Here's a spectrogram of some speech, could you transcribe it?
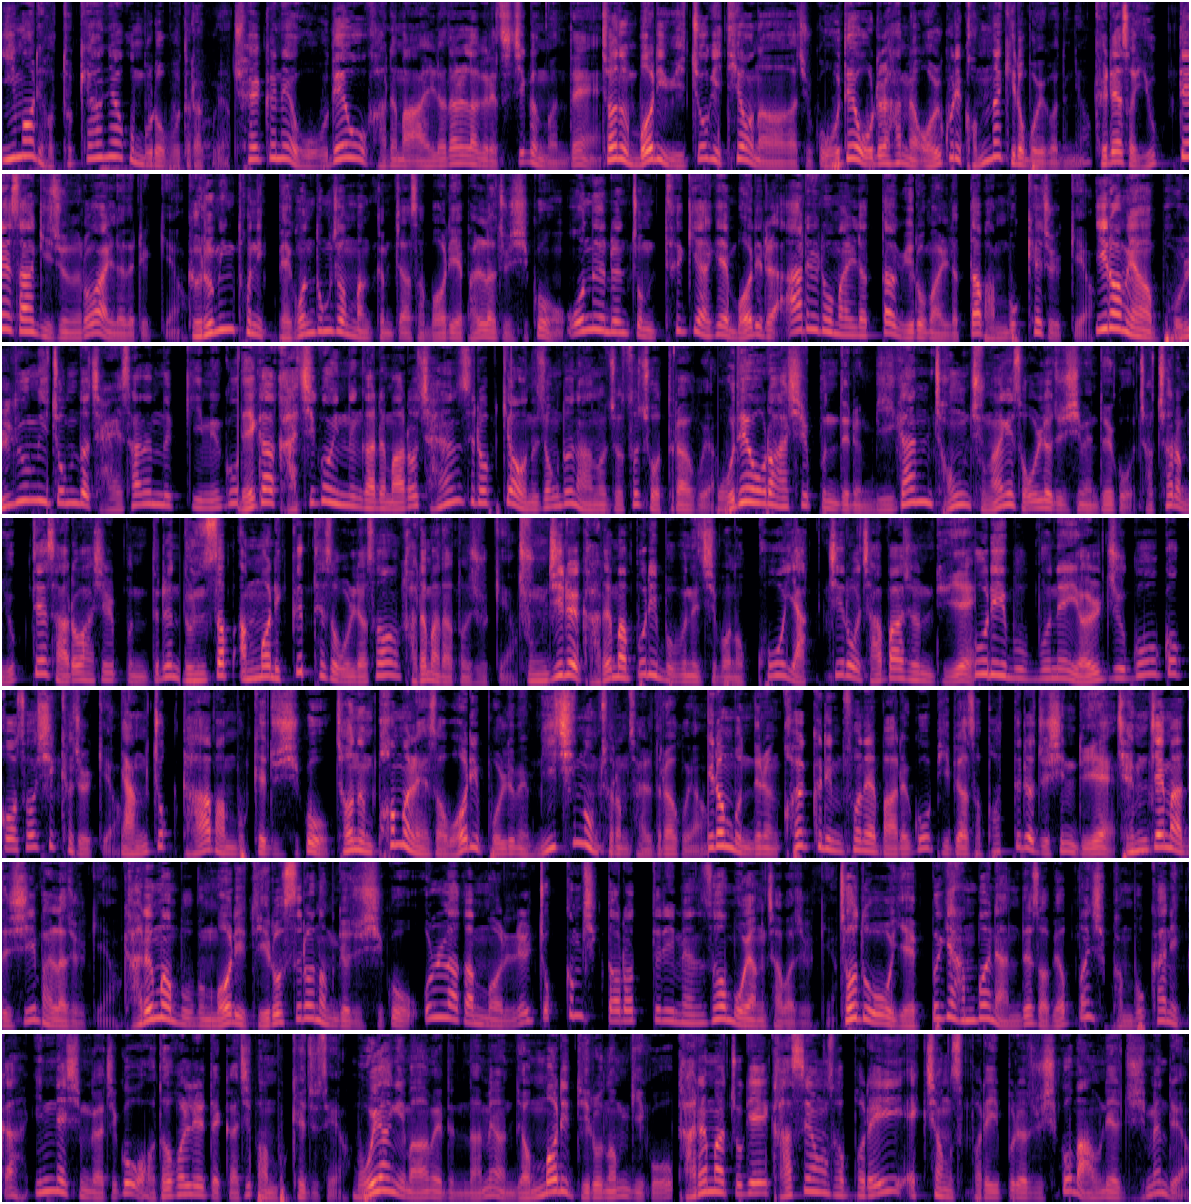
이 머리 어떻게 하냐고 물어보더라고요. 최근에 5대5 가르마 알려달라 그래서 찍은 건데 저는 머리 위쪽이 튀어나와가지고 5대5를 하면 얼굴이 겁나 길어 보이거든요. 그래서 6대4 기준으로 알려드릴게요. 그루밍 토닉 100원 동전만큼 짜서 머리에 발라주시고 오늘은 좀 특이하게 머리를 아래로 말렸다 위로 말렸다 반복해줄게요. 이러면 볼륨이 좀 더 잘 사는 느낌이고 내가 가지고 있는 가르마로 자연스럽게 어느 정도 나눠줘서 좋더라고요. 5대5로 하실 분들은 미간 정중앙에서 올려주시면 되고 저처럼 6대4로 하실 분들은 눈썹 앞머리 끝에서 올려서 가르마 놔둬줄게요. 중지를 가르마 뿌리 부분에 집어넣고 약지로 잡아준 뒤에 뿌리 부분에 열 주고 꺾어서 식혀줄게요. 양쪽 다 반복해주시고 저는 펌을 해서 머리 볼륨에 미친놈처럼 살더라고요. 이런 분들은 컬크림 손에 바르고 비벼서 퍼뜨려주신 뒤에 잼잼하듯이 발라줄게요. 가르마 부분 머리 뒤로 쓸어 넘겨주시고 올라간 머리를 조금씩 떨어뜨리면서 모양 잡아줄게요. 저도 예쁘게 한 번에 안 돼서 몇 번씩 반복하니까 인내심 가지고 얻어 걸릴 때까지 반복해주세요. 모양이 마음에 든다면 옆머리 뒤로 넘기고 가르마 쪽에 가스형 스프레이, 액체 형 스프레이 뿌려주시고 마무리해주시면 돼요.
